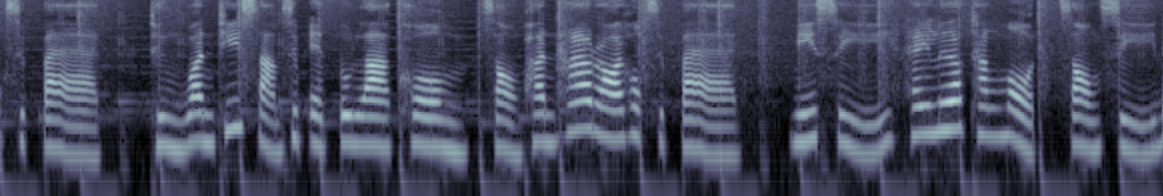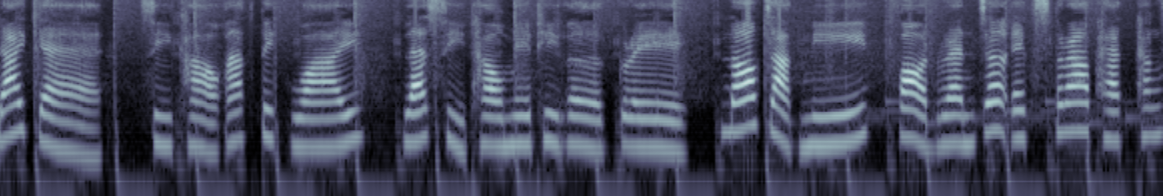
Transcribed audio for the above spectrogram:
2568 ถึงวันที่ 31 ตุลาคม 2568 มีสีให้เลือกทั้งหมด 2 สีได้แก่ สีขาวอาร์กติกไวท์และสีเทาเมทิเออร์เกรย์นอกจากนี้ Ford Ranger Extra Pack ทั้ง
